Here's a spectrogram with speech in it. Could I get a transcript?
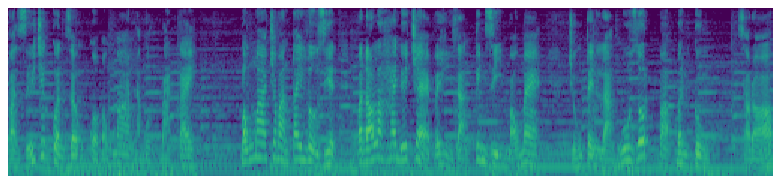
và dưới chiếc quần rộng của bóng ma là một bàn tay. Bóng ma cho bàn tay lộ diện và đó là hai đứa trẻ với hình dạng kinh dị máu me. Chúng tên là Ngu Dốt và Bần Cùng. Sau đó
